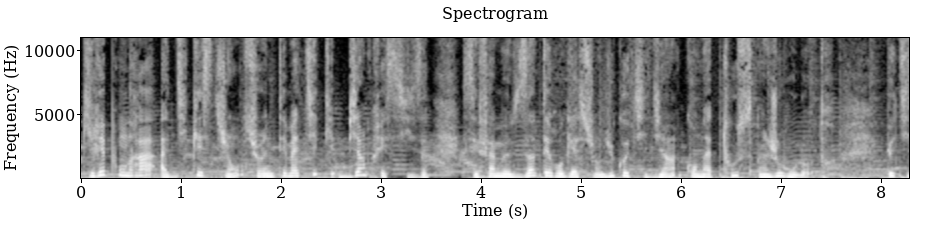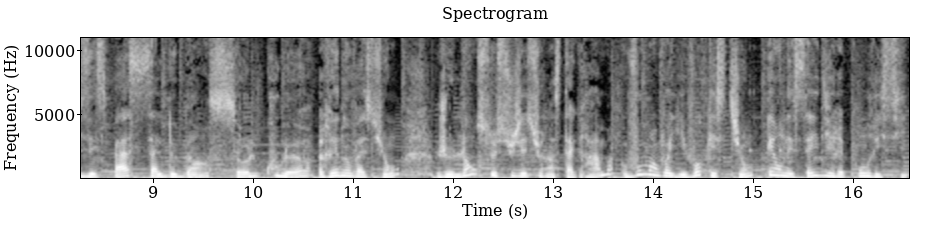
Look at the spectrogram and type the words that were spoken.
qui répondra à 10 questions sur une thématique bien précise, ces fameuses interrogations du quotidien qu'on a tous un jour ou l'autre petits espaces, salle de bain, sol, couleurs, rénovation. Je lance le sujet sur Instagram, vous m'envoyez vos questions et on essaye d'y répondre ici,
